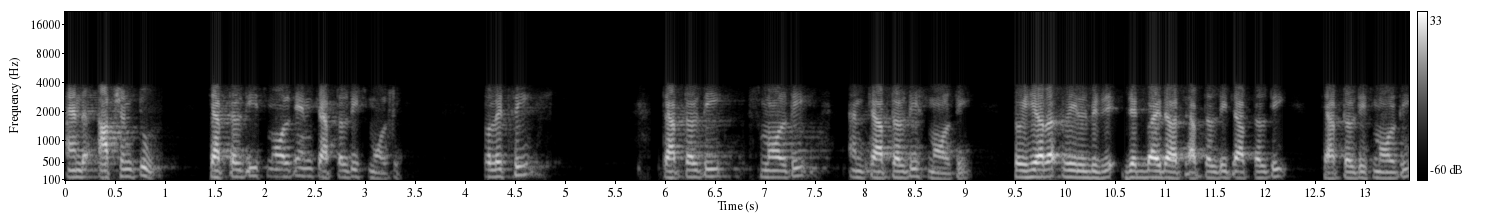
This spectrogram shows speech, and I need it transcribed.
And option 2, capital T, small t, and capital T, small t. So let's see capital T, small t, and capital T, small t. So here we will be get by the capital T, capital T, capital T, small t,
